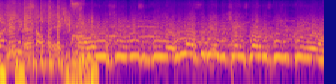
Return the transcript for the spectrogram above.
Let me take a selfie. To the Wait,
